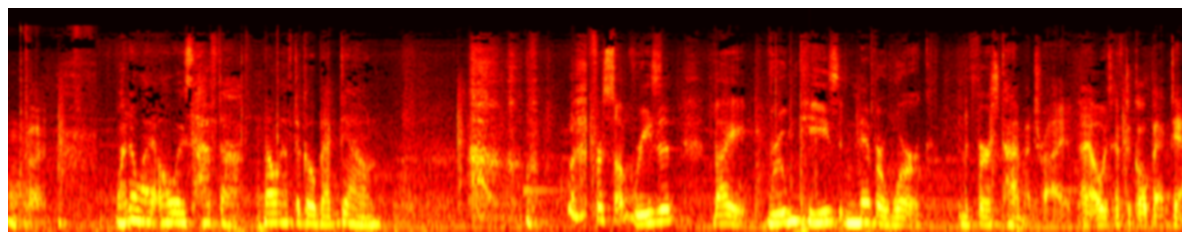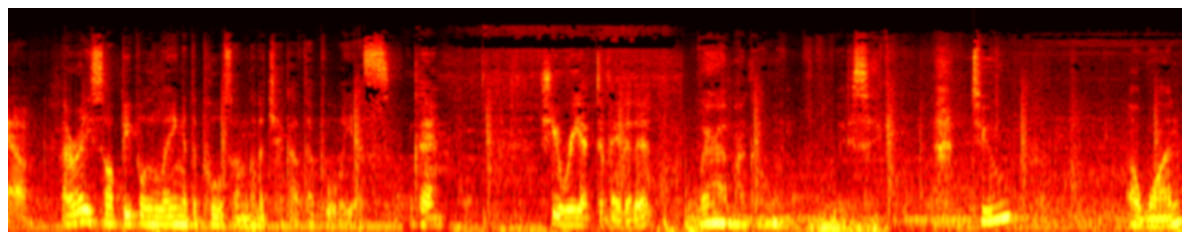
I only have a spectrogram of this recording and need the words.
Oh my god. Why do I always have that? Now I have to go back down. For some reason, my room keys never work the first time I try it. I always have to go back down. I already saw people laying at the pool, so I'm gonna check out that pool, yes. Okay. She reactivated it. Where am I going? Wait a second. Two, a one.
